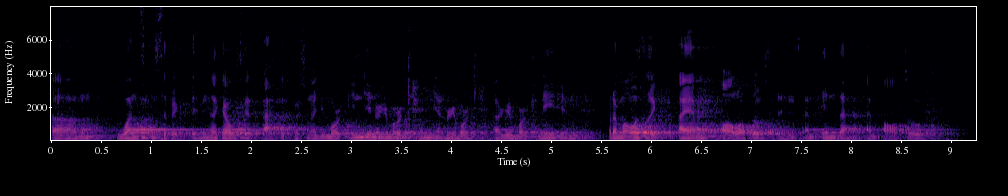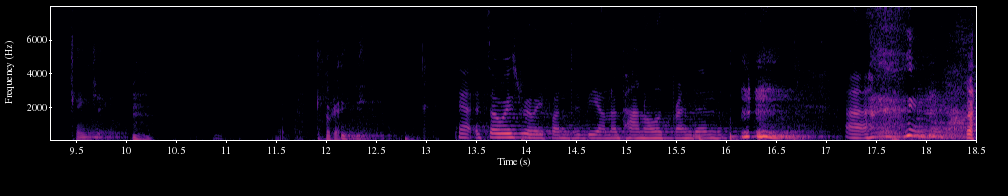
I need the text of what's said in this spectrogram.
um, one specific thing. Like I always get asked the question, are you more Indian or are you more Kenyan or are you more, are you more Canadian? But I'm always like, I am all of those things. And in that, I'm also changing. Okay. Yeah, it's always really fun to be on a panel with Brendan. uh,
